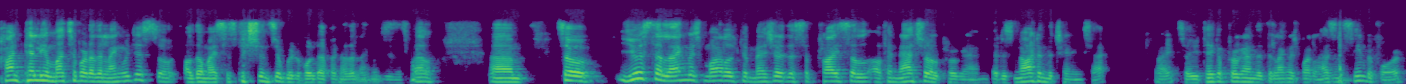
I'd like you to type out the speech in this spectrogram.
can't tell you much about other languages. So although my suspicions it would hold up in other languages as well. Um, so use the language model to measure the surprisal of a natural program that is not in the training set, right? So you take a program that the language model hasn't seen before,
